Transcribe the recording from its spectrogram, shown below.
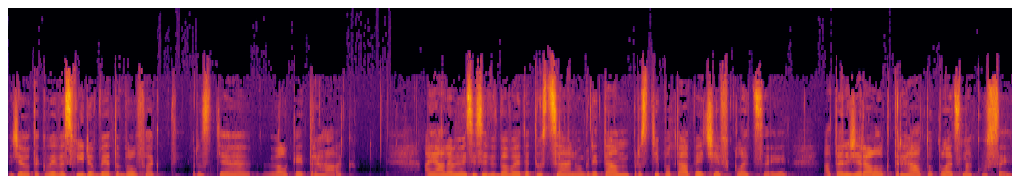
že jo, takový ve své době to byl fakt prostě velký trhák. A já nevím, jestli si vybavujete tu scénu, kdy tam prostě potápěč je v kleci a ten žralok trhá tu klec na kusy.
